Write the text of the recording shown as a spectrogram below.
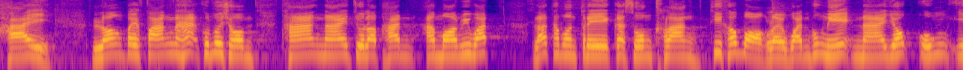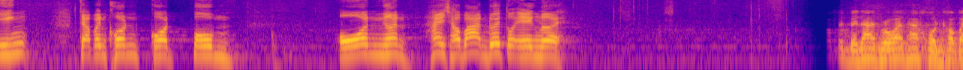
ภัย ลองไปฟังนะฮะคุณผู้ชม ทางนายจุลพันธ์อมรวิวัฒรัฐมนตรีกระทรวงคลังที่เขาบอกเลยวันพรุ่งนี้ นายกอุ้งอิง จะเป็นคนกดปุ่ม โอนเงินให้ชาวบ้านด้วยตัวเองเลยก็เป็นไปได้เพราะว่าถ้าคนเข้าไป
